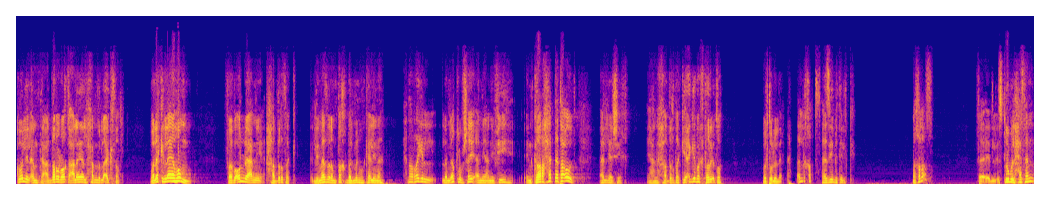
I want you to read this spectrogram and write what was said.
كل الأمتاع. الضرر وقع عليا الحمد لله أكثر. ولكن لا يهم. فبقول له يعني حضرتك لماذا لم تقبل منه كلمة؟ إحنا الراجل لم يطلب شيئا يعني فيه إنكار حتى تعود. قال لي يا شيخ يعني حضرتك يعجبك طريقته؟ قلت له لا. قال لي خلاص هذه بتلك. ما خلاص. فالأسلوب الحسن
